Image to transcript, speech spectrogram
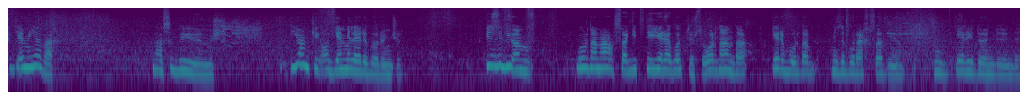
Şu gemiye bak. Nasıl büyümüş. Diyorum ki o gemileri görünce. Bizi diyorum buradan alsa gittiği yere götürse oradan da geri burada bizi bıraksa diyorum. Geri döndüğünde.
